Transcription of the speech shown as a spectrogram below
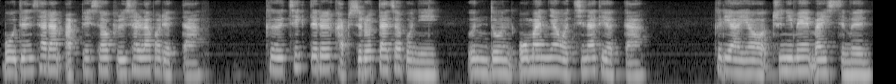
모든 사람 앞에서 불살라 버렸다. 그 책들을 값으로 따져보니 은돈 5만 양어치나 되었다. 그리하여 주님의 말씀은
